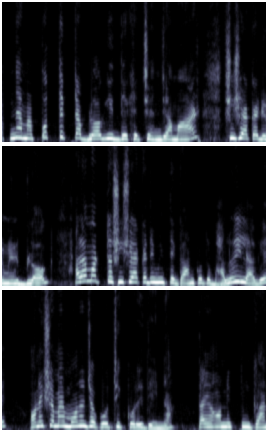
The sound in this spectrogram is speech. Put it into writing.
আপনি আমার প্রত্যেকটা ব্লগই দেখেছেন যে আমার শিশু একাডেমির ব্লগ। আর আমার তো শিশু একাডেমিতে গান করতে ভালোই লাগে। অনেক সময় মনোযোগও ঠিক করে দেই না। তাই অনেক গান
